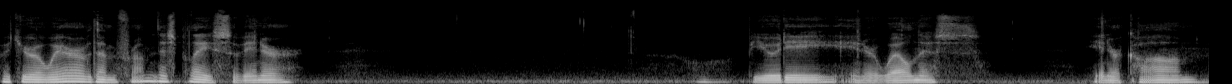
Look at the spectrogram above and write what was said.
but you're aware of them from this place of inner beauty, inner wellness, inner calm.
